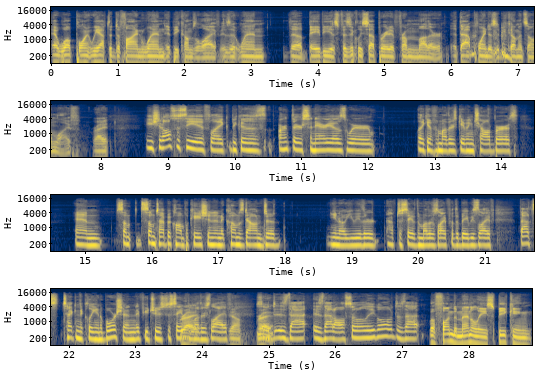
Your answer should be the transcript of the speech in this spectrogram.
at what point we have to define when it becomes a life? Is it when the baby is physically separated from the mother, at that point does it become its own life, right? You should also see if like because aren't there scenarios where like if a mother's giving childbirth and some some type of complication and it comes down to you know you either have to save the mother's life or the baby's life that's technically an abortion if you choose to save Right. the mother's life Yeah. so Right. is that is that also illegal does that But fundamentally speaking,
